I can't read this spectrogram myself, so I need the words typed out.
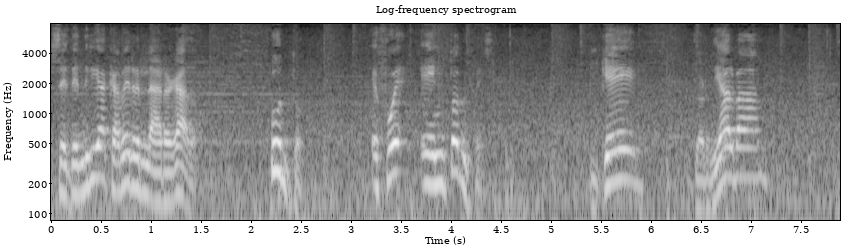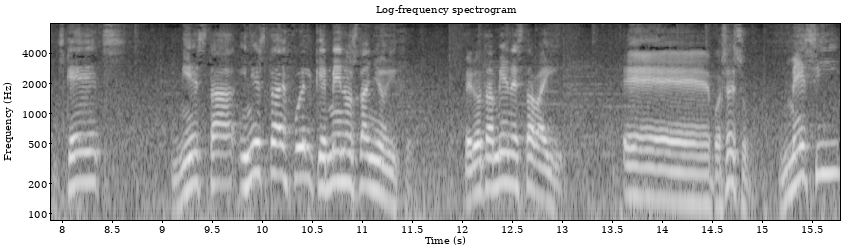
se tendría que haber largado. Punto. Eh, fue entonces. Piqué, Jordi Alba, Busquets, Iniesta. Iniesta fue el que menos daño hizo. Pero también estaba ahí. Eh, pues eso. Messi,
